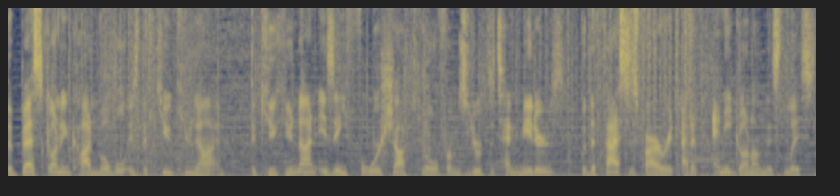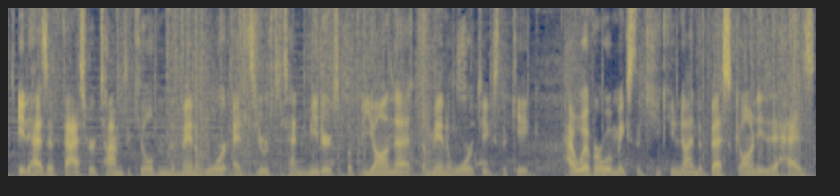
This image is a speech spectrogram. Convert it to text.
The best gun in COD Mobile is the QQ9. The QQ9 is a 4-shot kill from 0 to 10 meters, with the fastest fire rate out of any gun on this list. It has a faster time to kill than the Man of War at 0 to 10 meters, but beyond that, the Man of War takes the cake. However, what makes the QQ9 the best gun is it has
